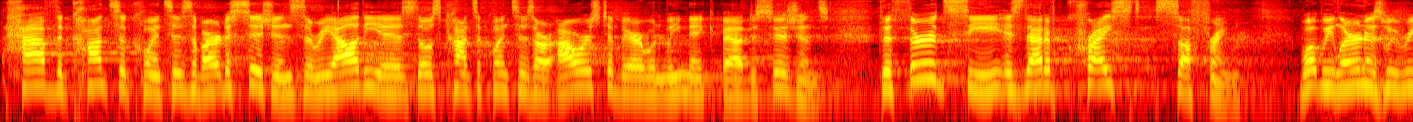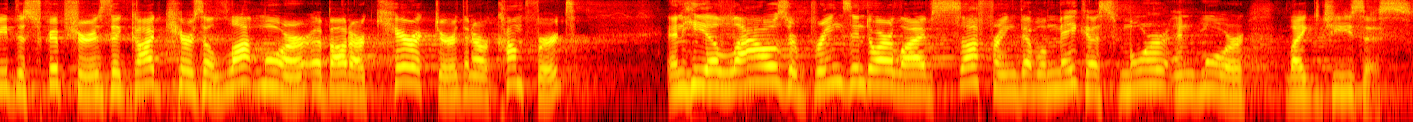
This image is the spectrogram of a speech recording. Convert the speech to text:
have the consequences of our decisions, the reality is those consequences are ours to bear when we make bad decisions. The third C is that of Christ's suffering. What we learn as we read the scripture is that God cares a lot more about our character than our comfort, and He allows or brings into our lives suffering that will make us more and more like Jesus.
